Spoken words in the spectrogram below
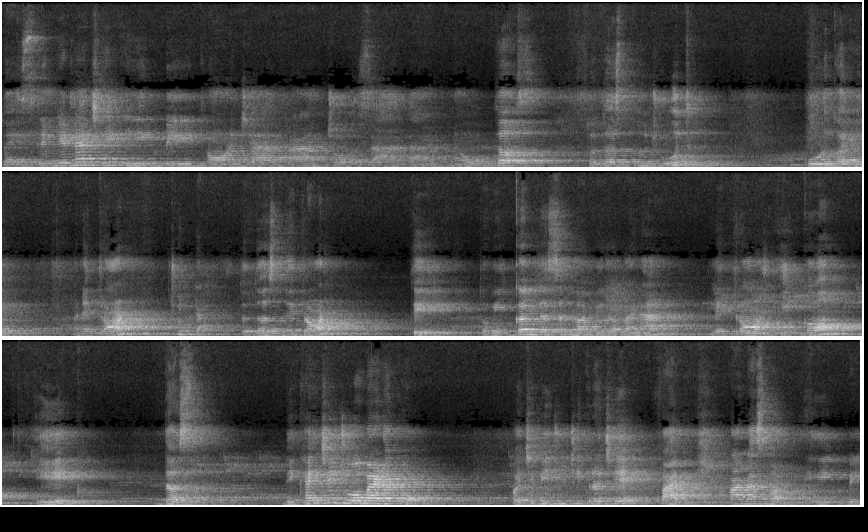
તો આઈસ્ક્રીમ કેટલા છે? એક, બે, ત્રણ, ચાર, પાંચ, છ, સાત, આઠ, નવ, દસ. તો દસનું જૂથ ગોળ કરીએ અને ત્રણ છૂટા. તો દસ ને ત્રણ તેર. તો એકમ દશકમાં ફેરવવાના એટલે ત્રણ એકમ, એક દશક દેખાય છે જુઓ બાળકો. પછી બીજું ચિત્ર છે પાનસ પાનસ ગણ. એક, બે,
